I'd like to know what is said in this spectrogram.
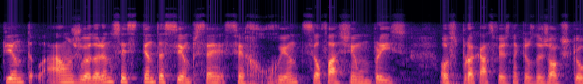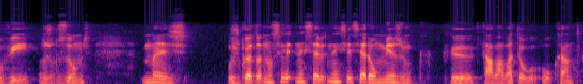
Tenta, há um jogador, eu não sei se tenta sempre, se é, se é recorrente, se ele faz sempre isso, ou se por acaso fez naqueles dois jogos que eu vi, os resumos, mas o jogador, não sei, nem, sei, nem sei se era o mesmo que, que estava a bater o, o canto,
